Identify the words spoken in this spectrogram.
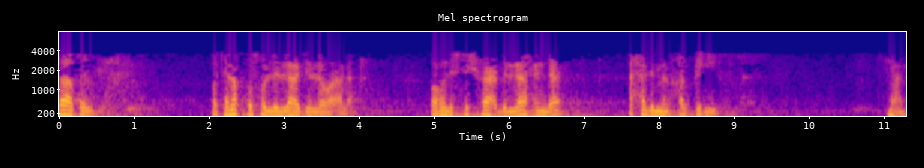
باطل وتنقص لله جل وعلا وهو الاستشفاع بالله عند أحد من خلقه. نعم.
